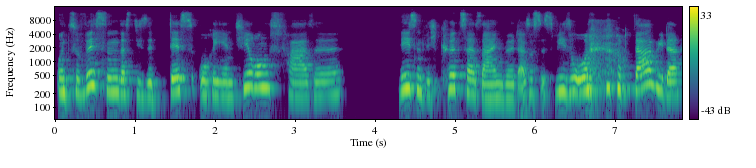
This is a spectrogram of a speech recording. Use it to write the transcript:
Und zu wissen, dass diese Desorientierungsphase wesentlich kürzer sein wird. Also es ist wie so auch da wieder,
